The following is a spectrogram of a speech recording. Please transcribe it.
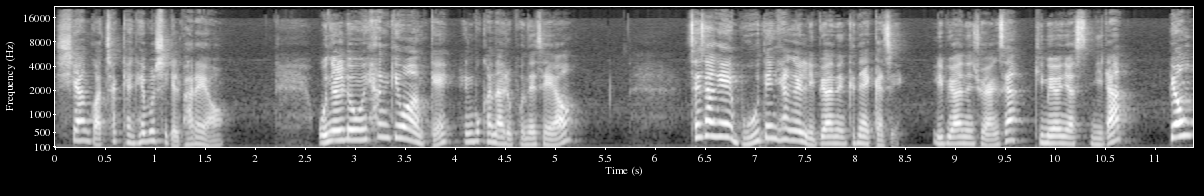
시향과 착향 해 보시길 바래요. 오늘도 향기와 함께 행복한 하루 보내세요. 세상의 모든 향을 리뷰하는 그날까지 리뷰하는 조향사 김혜연이었습니다. 뿅!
